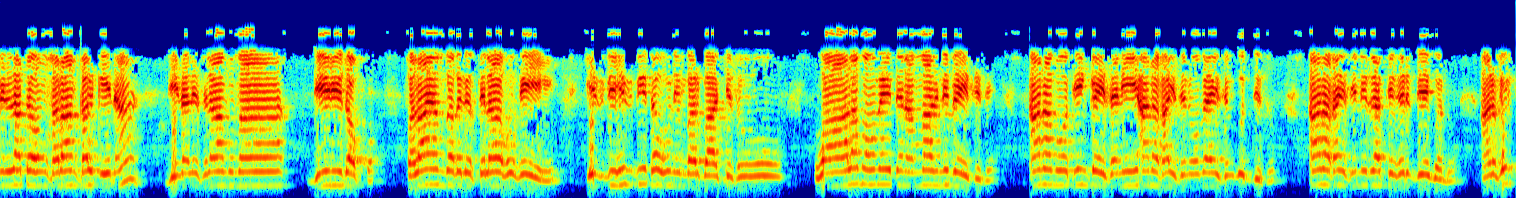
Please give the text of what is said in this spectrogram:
ملتهم خران خلقنا دين الإسلام ما ديني دفق فلا ينبغي الاختلاف فيه حزب حزبي تهون برباچسو وعالمهم ايدن أمال نبيتت أنا موتين كيسني أنا خيسن وما يسن قدسو أنا خيسن الرت فردي قلو أنا فرد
